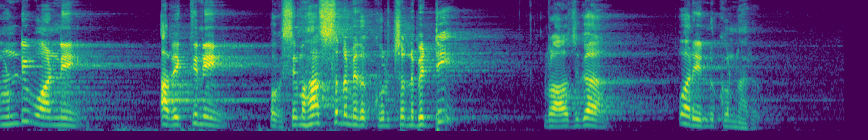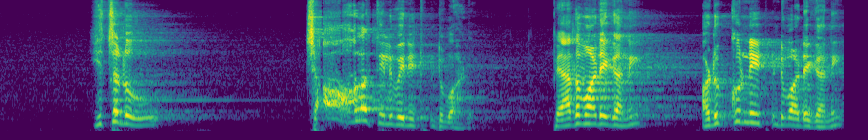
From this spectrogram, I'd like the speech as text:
ఉండి వాణ్ణి ఆ వ్యక్తిని ఒక సింహాసనం మీద కూర్చొనబెట్టి రాజుగా వారు ఎన్నుకున్నారు. ఇతడు చాలా తెలివైనటువంటి వాడు. పేదవాడే కానీ అడుక్కునేటువంటి వాడే కానీ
